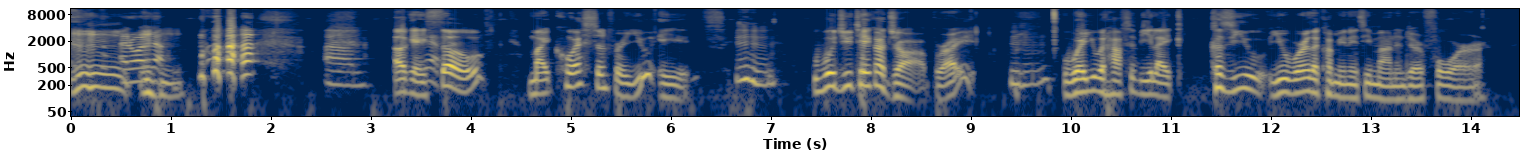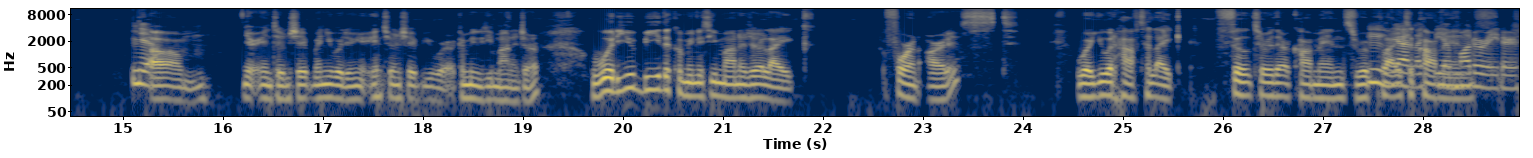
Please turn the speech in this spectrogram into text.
don't want to know. um, Okay, Yeah, so my question for you is Mm-hmm. would you take a job, right? Where you would have to be like cuz you you were the community manager for yeah. um your internship when you were doing your internship you were a community manager. Would you be the community manager like for an artist where you would have to like filter their comments, Mm, reply yeah, to like comments? be a moderator.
